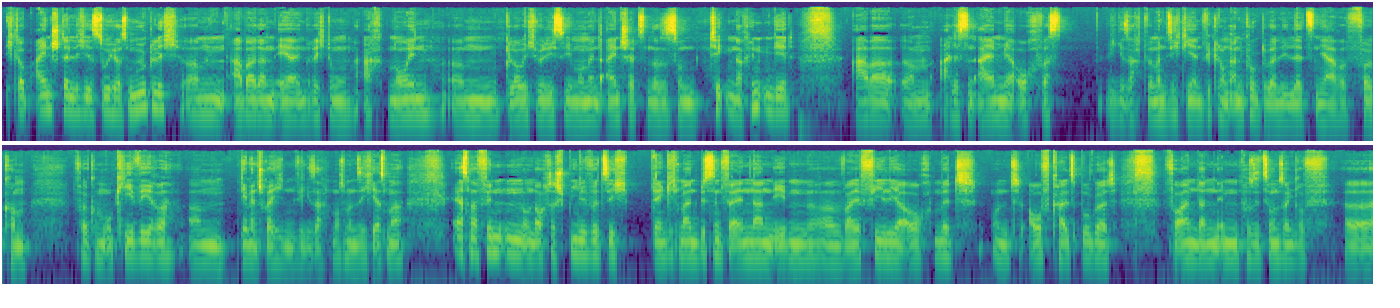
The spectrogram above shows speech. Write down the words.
ich glaube, einstellig ist durchaus möglich, ähm, aber dann eher in Richtung 8, 9, ähm, glaube ich, würde ich sie im Moment einschätzen, dass es so einen Ticken nach hinten geht. Aber ähm, alles in allem ja auch, was, wie gesagt, wenn man sich die Entwicklung anguckt über die letzten Jahre, vollkommen, vollkommen okay wäre. Ähm, dementsprechend, wie gesagt, muss man sich erstmal erstmal finden und auch das Spiel wird sich denke ich mal, ein bisschen verändern, eben äh, weil viel ja auch mit und auf Karlsburgert vor allem dann im Positionsangriff äh,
